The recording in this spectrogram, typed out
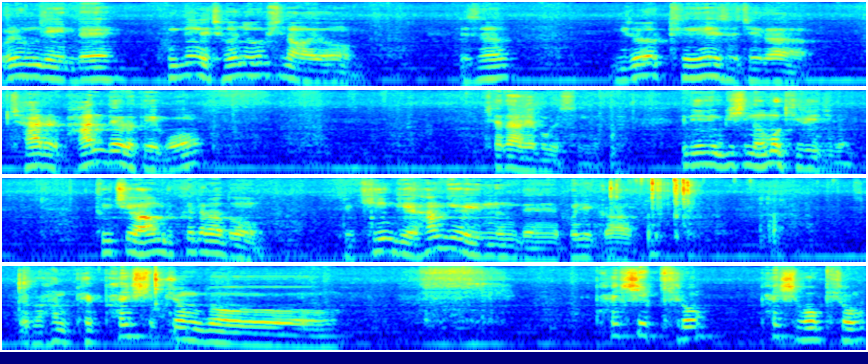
오리공댕인데 공댕이가 전혀 없이 나와요. 그래서 이렇게 해서 제가 자를 반대로 대고 재단해 보겠습니다. 근데 여기 밑이 너무 길어요 지금. 등치가 아무리 크더라도 긴 게 한계가 있는데 보니까 그래도 한180 정도 80kg? 85kg?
